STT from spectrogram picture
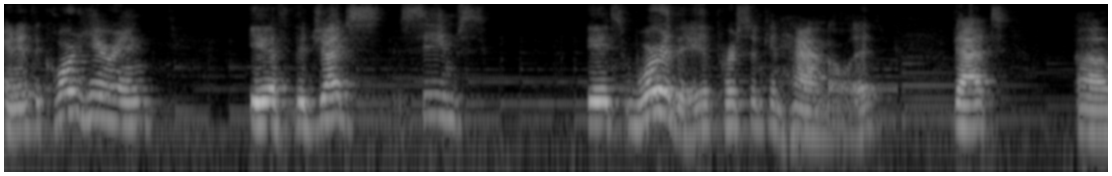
And at the court hearing, if the judge seems it's worthy, the person can handle it, that uh,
